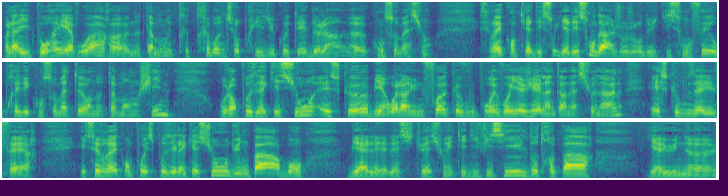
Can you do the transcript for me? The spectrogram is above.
voilà, il pourrait y avoir euh, notamment une très, très, bonne surprise du côté de la euh, consommation. C'est vrai quand il y a des, il y a des sondages aujourd'hui qui sont faits auprès des consommateurs, notamment en Chine, on leur pose la question est-ce que, bien voilà, une fois que vous pourrez voyager à l'international, est-ce que vous allez le faire? Et c'est vrai qu'on pourrait se poser la question. D'une part, bon, bien la situation était difficile. D'autre part, il y a une, euh,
